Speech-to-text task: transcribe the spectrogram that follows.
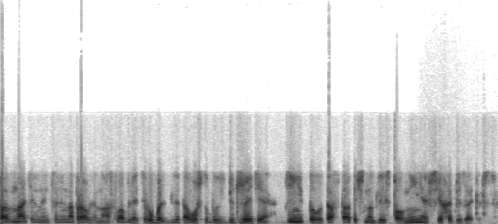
сознательно и целенаправленно ослаблять рубль для того, чтобы в бюджете денег было достаточно для исполнения всех обязательств.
